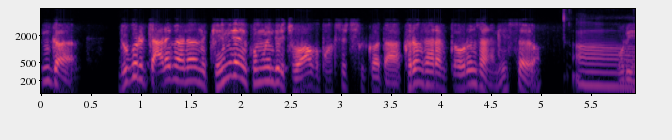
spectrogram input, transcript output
그러니까 누구를 자르면은 굉장히 국민들이 좋아하고 박수 칠 거다 그런 사람이 떠오른 사람이 있어요. 아, 우리.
